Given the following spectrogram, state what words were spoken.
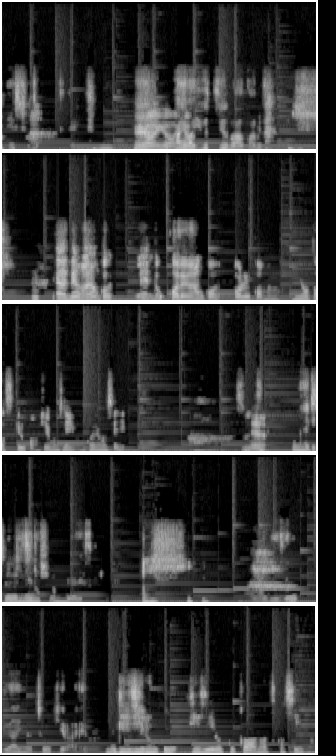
う。編集とかやってて。いやいやいや。お前はい YouTuber か、みたいな。や、でもなんか、ね、どっかでなんか、あれかもな。身を助けるかもしれませんよ。わかりませんよ。ああ、そうね。会議の議事録集が嫌ですけど。うん。議事録嫌いの超嫌いよ。議事録議事録か、懐かしいな。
